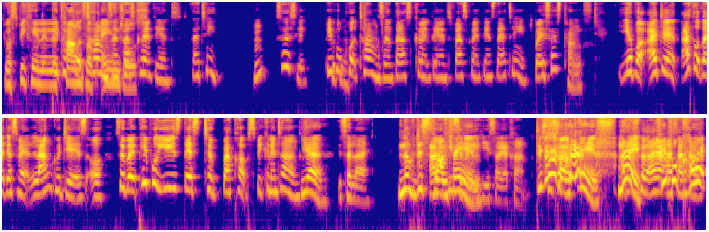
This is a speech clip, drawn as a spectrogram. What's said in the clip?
you're speaking in the People tongues put of tongues in angels. First Corinthians 13. Hmm? Seriously. People put tongues in First Corinthians, First Corinthians 13. But it says tongues. Yeah, but I didn't. I thought that just meant languages. Or so, but people use this to back up speaking in tongues. Yeah. it's a lie. No, but this is I what I'm refuse to believe saying. You, sorry, I can't. This is what I'm saying. No, I don't- I don't people quote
